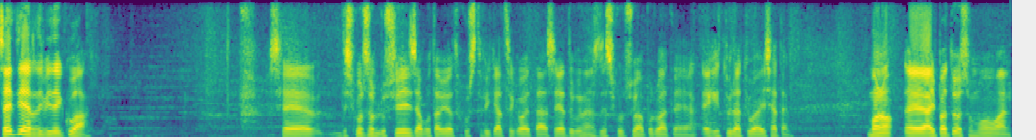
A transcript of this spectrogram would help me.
Zaiti erdibidekua? Eske, diskurso luzia izabota bihot justifikatzeko eta saiatuko naz diskurso apur bat eh, egituratua izaten. Bueno, eh, aipatu oso moduan,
